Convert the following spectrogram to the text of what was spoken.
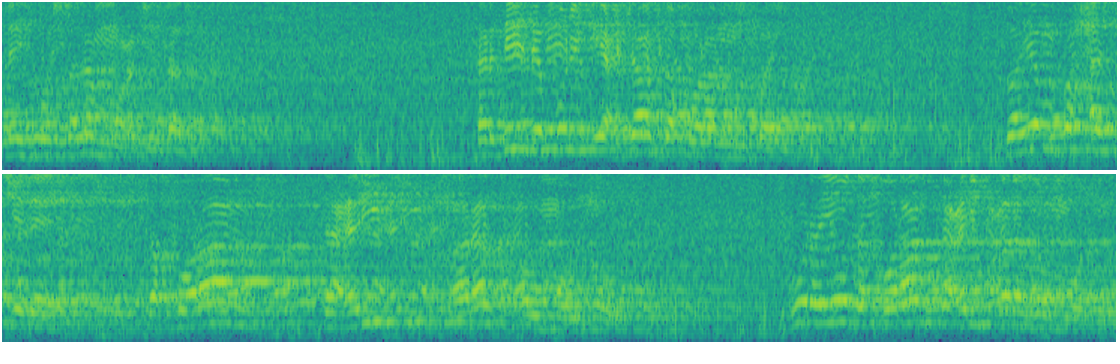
علیه وسلم معجزه ده تر دې ځې پورې اعجاز د قران مون بیان دویم بحث چې ده د قران تعریف غرض او موضوع. ګوره یو د قران تعریف غرض او موضوع.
